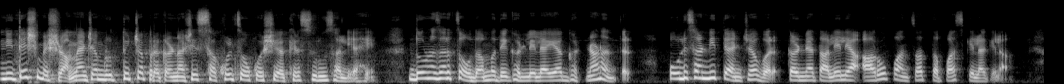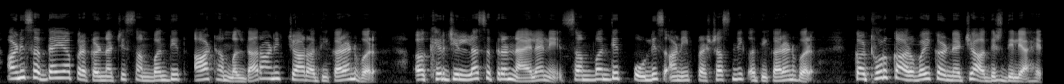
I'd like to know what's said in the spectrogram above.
नितेश मेश्राम यांच्या मृत्यूच्या प्रकरणाची सखोल चौकशी अखेर सुरू झाली आहे. दोन हजार चौदामध्ये घडलेल्या या घटनानंतर पोलिसांनी त्यांच्यावर करण्यात आलेल्या आरोपांचा तपास केला गेला. आणि सध्या या प्रकरणाची संबंधित आठ अंमलदार आणि चार अधिकाऱ्यांवर अखेर जिल्हा सत्र न्यायालयाने संबंधित पोलीस आणि प्रशासनिक अधिकाऱ्यांवर कठोर कारवाई करण्याचे आदेश दिले आहेत.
